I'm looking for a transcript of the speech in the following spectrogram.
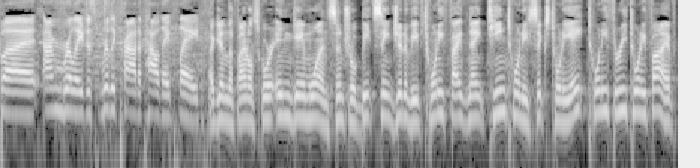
but I'm really just really proud of how they played. Again, the final score in game one Central beats St. Genevieve 25 19, 26 28, 23 25,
